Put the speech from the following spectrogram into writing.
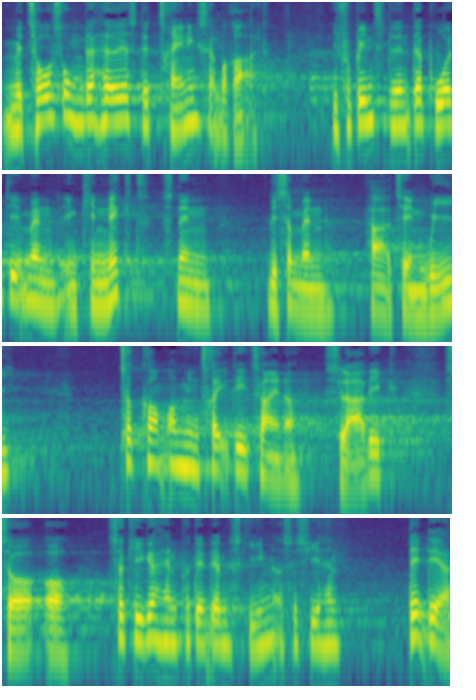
Med torsoen, der havde jeg sådan et træningsapparat. I forbindelse med den, der bruger de man en Kinect, sådan en, ligesom man har til en Wii. Så kommer min 3D-tegner, Slavik, så, og så kigger han på den der maskine, og så siger han, den der,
